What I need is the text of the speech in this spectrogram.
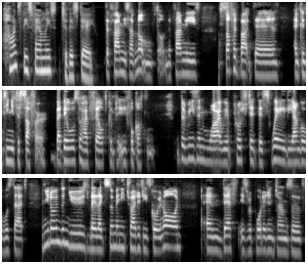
haunts these families to this day. The families have not moved on. The families suffered back then and continue to suffer, but they also have felt completely forgotten. The reason why we approached it this way, the angle was that, you know, in the news, there are like so many tragedies going on and death is reported in terms of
